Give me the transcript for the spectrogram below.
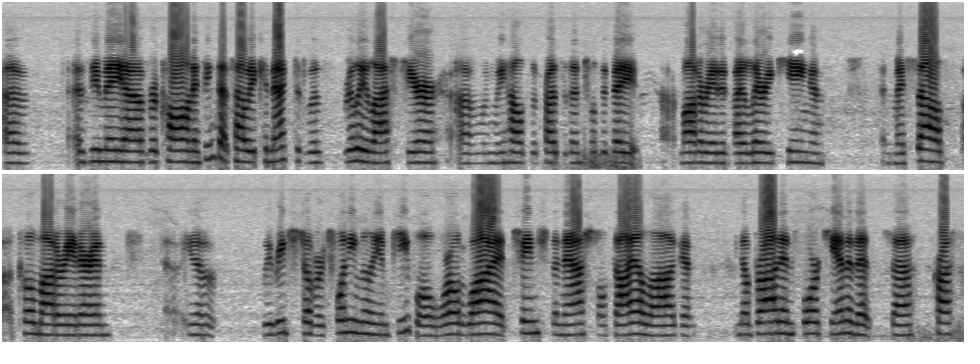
uh, as you may uh, recall, and I think that's how we connected was really last year uh, when we held the presidential debate uh, moderated by Larry King and, and myself, co-moderator, and uh, you know we reached over 20 million people worldwide, changed the national dialogue, and you know, brought in four candidates uh, across the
